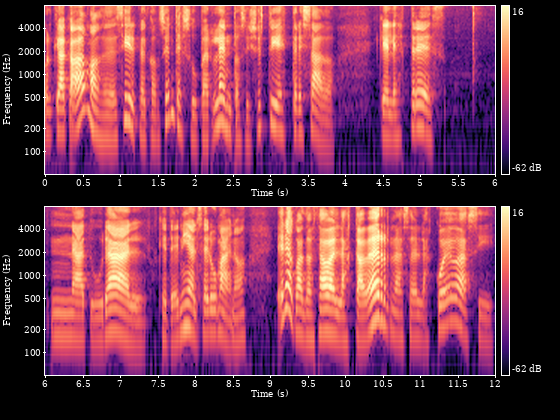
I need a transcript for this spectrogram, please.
Porque acabamos de decir que el consciente es súper lento. Si yo estoy estresado, que el estrés natural que tenía el ser humano era cuando estaba en las cavernas, en las cuevas y,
